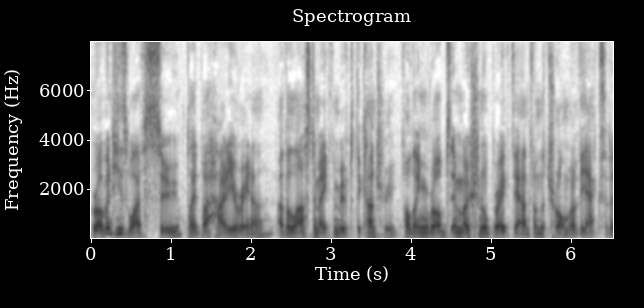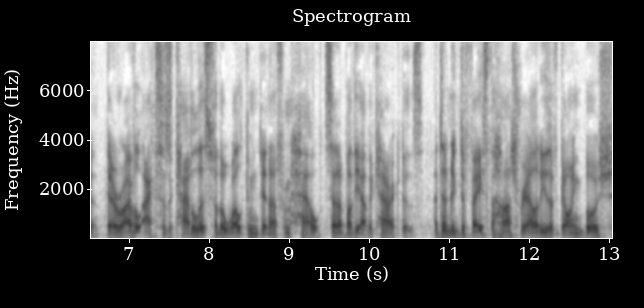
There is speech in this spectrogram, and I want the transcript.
Rob and his wife Sue, played by Heidi Arena, are the last to make the move to the country, following Rob's emotional breakdown from the trauma of the accident. Their arrival acts as a catalyst for the welcome dinner from hell set up by the other characters. Attempting to face the harsh realities of going bush,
